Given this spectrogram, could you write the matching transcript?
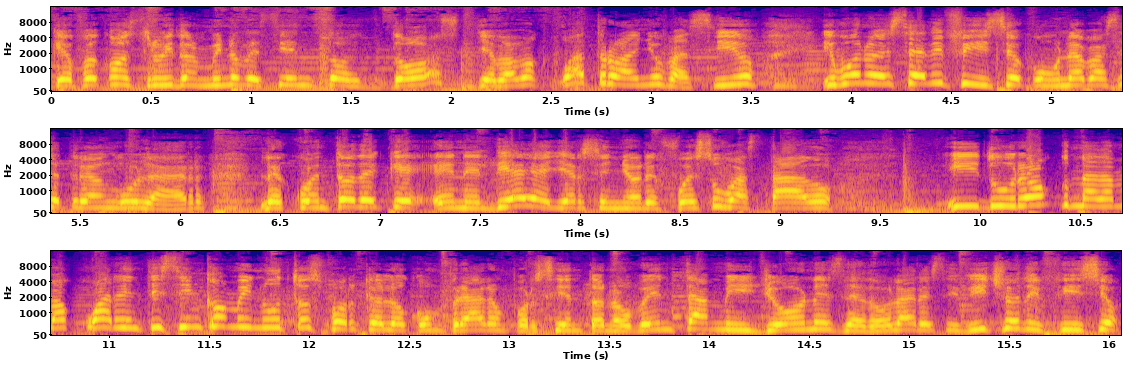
que fue construido en 1902. Llevaba cuatro años vacío. Y bueno, ese edificio con una base triangular, les cuento de que en el día de ayer, señores, fue subastado y duró nada más 45 minutos porque lo compraron por 190 millones de dólares. Y dicho edificio,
